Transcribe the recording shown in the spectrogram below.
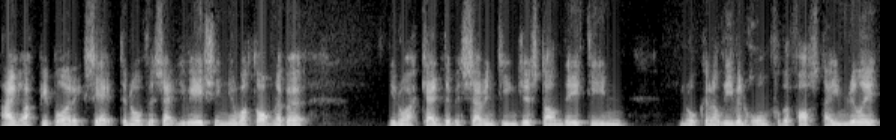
I think if people are accepting of the situation, you were talking about, you know, a kid that was 17, just turned 18, you know, kind of leaving home for the first time, really.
